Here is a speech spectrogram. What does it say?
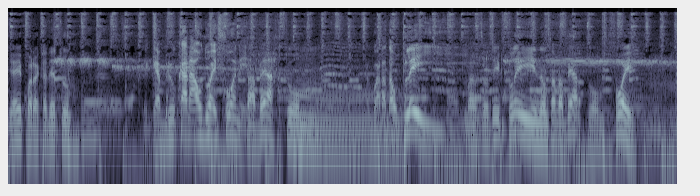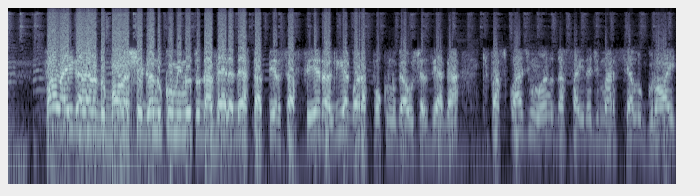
E aí, porra, cadê tu? Tem que abrir o canal do iPhone. Tá aberto? Hum, Agora dá o play. Mas eu dei play e não tava aberto? Foi. Fala aí, galera do Bola, chegando com o Minuto da Velha desta terça-feira, ali agora há pouco no Gaúcha ZH, que faz quase um ano da saída de Marcelo Groy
